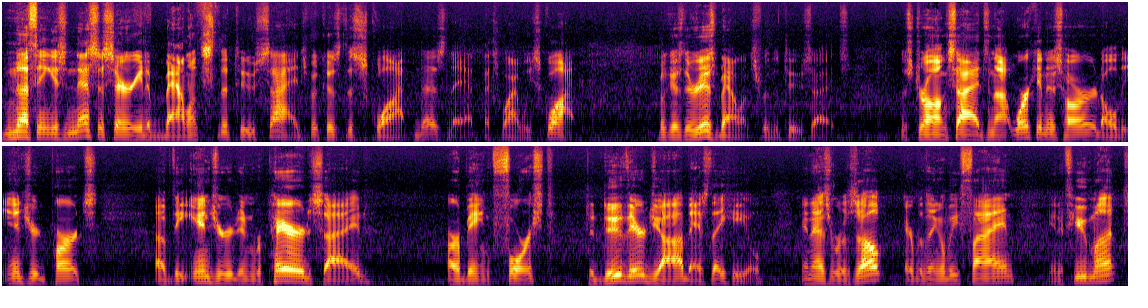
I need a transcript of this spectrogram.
nothing is necessary to balance the two sides because the squat does that. That's why we squat, because there is balance for the two sides. The strong side's not working as hard, all the injured parts of the injured and repaired side are being forced to do their job as they heal. And as a result, everything will be fine. In a few months,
